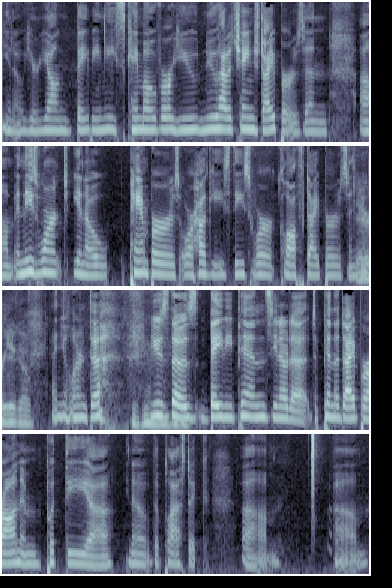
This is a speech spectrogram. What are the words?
you know your young baby niece came over. You knew how to change diapers, and um, and these weren't you know. Pampers or Huggies. These were cloth diapers, and there you go. and you learn to use those baby pins, you know, to to pin the diaper on and put the uh, you know the plastic um, um,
